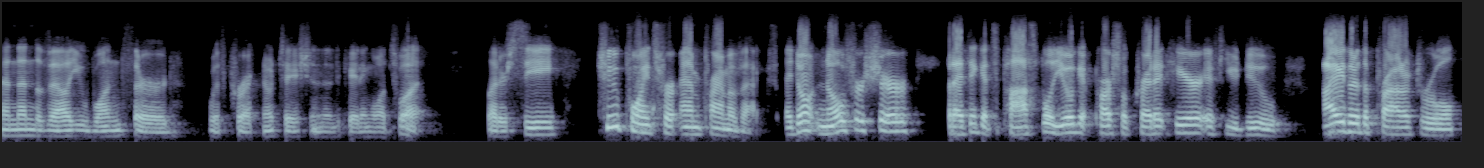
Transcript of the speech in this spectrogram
and then the value one third with correct notation indicating what's what. Letter C, two points for M prime of X. I don't know for sure, but I think it's possible you'll get partial credit here if you do either the product rule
